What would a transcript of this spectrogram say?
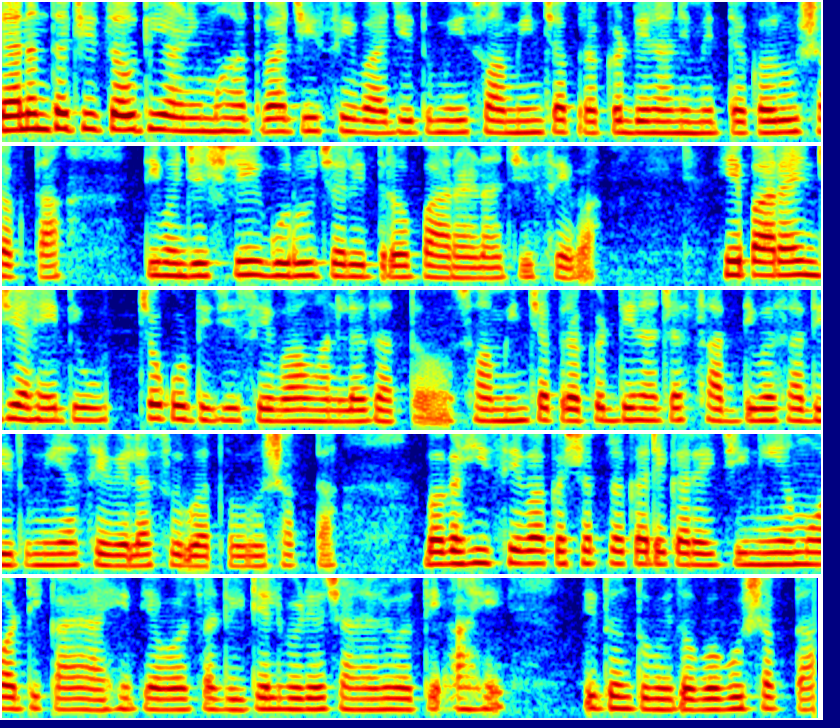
त्यानंतरची चौथी आणि महत्त्वाची सेवा जी तुम्ही स्वामींच्या प्रकट दिनानिमित्त करू शकता ती म्हणजे श्री गुरुचरित्र पारायणाची सेवा. हे पारायण जी आहे ती उच्च कोटीची सेवा मानलं जातं. स्वामींच्या प्रकट दिनाच्या सात दिवस आधी तुम्ही या सेवेला सुरुवात करू शकता. बघा ही सेवा कशा प्रकारे करायची नियम अटी काय आहेत यावरचा डिटेल व्हिडिओ चॅनलवरती आहे तिथून तुम्ही तो बघू शकता.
